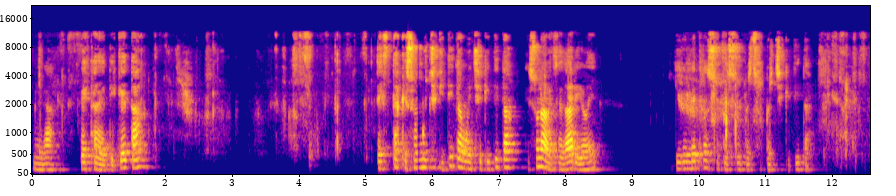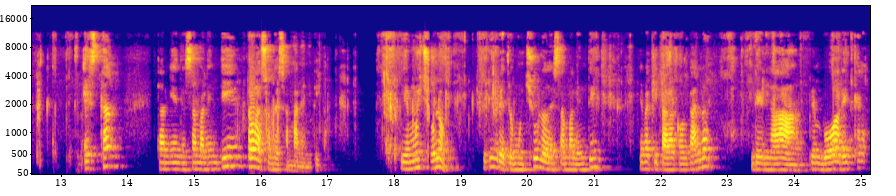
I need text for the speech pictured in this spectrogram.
Mira, esta de etiqueta. Estas que son muy chiquititas, muy chiquititas. Es un abecedario, ¿eh? Tiene letras súper, súper, súper chiquititas. Esta también de San Valentín. Todas son de San Valentín. Y es muy chulo. Un libreto muy chulo de San Valentín. Lleva aquí para colgarlo. De la Pemboar esta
